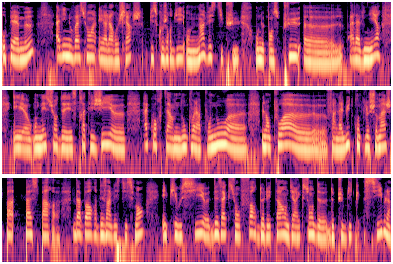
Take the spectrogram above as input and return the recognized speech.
aux PME, à l'innovation et à la recherche, puisqu'aujourd'hui on n'investit plus, on ne pense plus euh, à l'avenir et euh, on est sur des stratégies euh, à court terme. Donc voilà, pour nous, l'emploi, enfin la lutte contre le chômage pa- passe par euh, d'abord des investissements et puis aussi euh, des actions fortes de l'État en direction de, de publics cibles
